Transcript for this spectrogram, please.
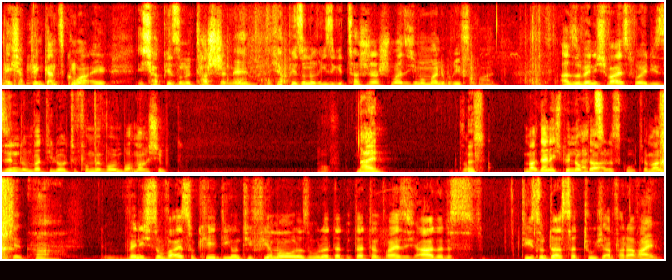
ey, ich hab den ganz, guck mal, ey, ich hab hier so eine Tasche, ne? Ich hab hier so eine riesige Tasche, da schmeiße ich immer meine Briefe rein. Also, wenn ich weiß, woher die sind und was die Leute von mir wollen, mache ich den auf. Nein. So. Was? Mach, nein, ich bin noch da, Hat's- alles gut. Dann mache ich den, Ah. wenn ich so weiß, okay, die und die Firma oder so oder das und das, dann weiß ich, ah, das ist dies und das, das tue ich einfach da rein.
